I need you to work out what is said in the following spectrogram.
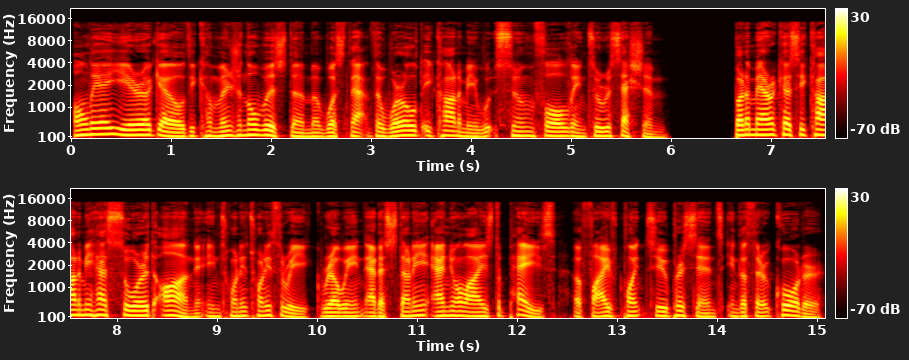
Only a year ago, the conventional wisdom was that the world economy would soon fall into recession. But America's economy has soared on in 2023, growing at a stunning annualized pace of 5.2% in the third quarter.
